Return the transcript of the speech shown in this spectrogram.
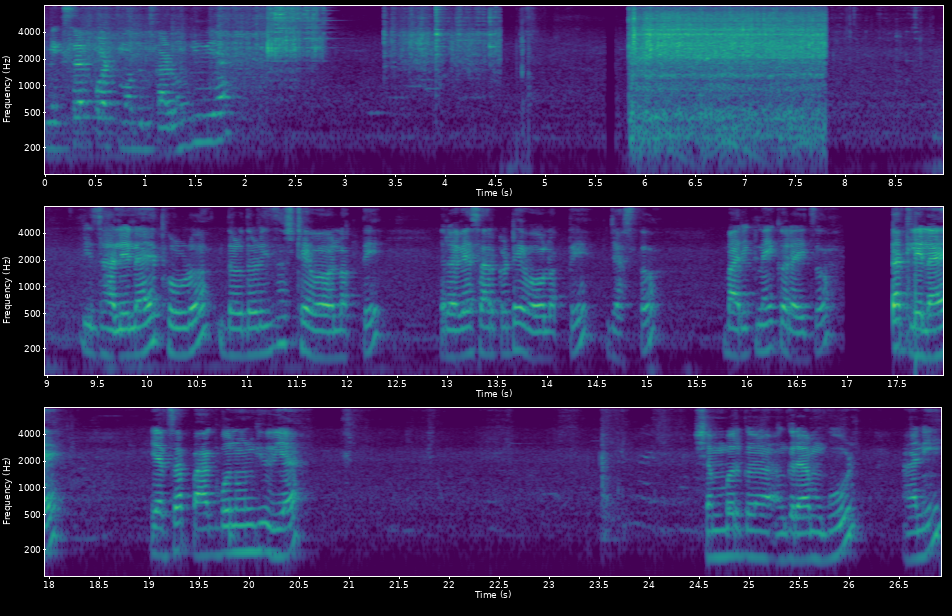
मिक्सर पॉटमधून काढून घेऊया. हे झालेलं आहे थोडं दळदळीचंच ठेवावं लागते. रव्यासारखं ठेवावं लागते जास्त. बारीक नाही करायचं. घातलेलं आहे. याचा पाक बनवून घेऊया. शंभर ग ग्राम गूळ आणि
